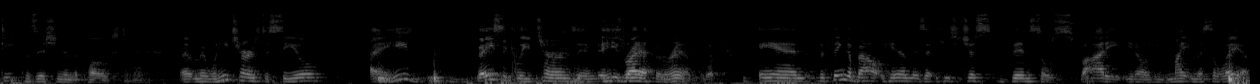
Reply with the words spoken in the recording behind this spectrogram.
deep position in the post. Mm-hmm. I mean, when he turns to seal, he's basically turns and he's right at the rim. Yep. And the thing about him is that he's just been so spotty. You know, he might miss a layup,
